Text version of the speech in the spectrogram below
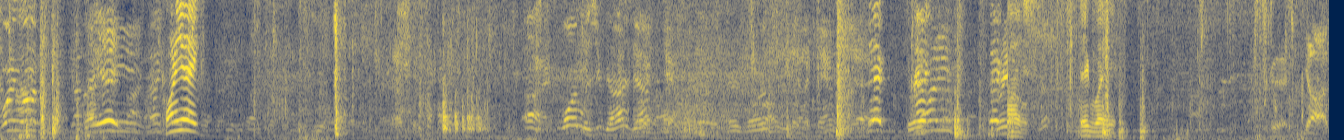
21, 28. 28. One was you guys, yeah? There's one. Six. Three. Nice. Big wave. Good God.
